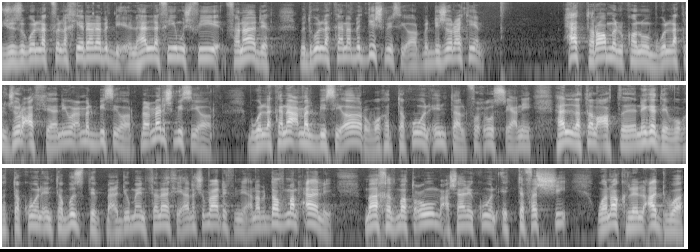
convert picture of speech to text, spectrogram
بجوز يقول لك في الأخير أنا بدي هلا في مش في فنادق؟ بتقول لك أنا بديش PCR بدي جرعتين. حتى رغم القانون بقول لك الجرعة الثانية واعمل PCR. بيعملش PCR. بقول لك أنا أعمل PCR وقد تكون أنت الفحوص يعني هلا طلعت negative؟ وقد تكون أنت positive بعد يومين ثلاثة أنا شو بعرفني؟ أنا بدي أضمن حالي ماخذ مطعوم عشان يكون التفشي ونقل العدوى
